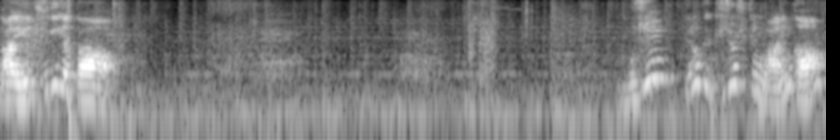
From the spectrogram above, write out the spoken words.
나, 나 이거 죽이겠다 뭐지? 이렇게 기절시키는 거 아닌가?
